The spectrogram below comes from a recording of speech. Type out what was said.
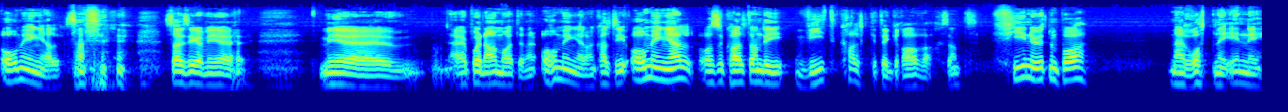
ormeyngel. Sa jeg sikkert mye, mye på en annen måte. Men ormyngel, Han kalte de ormyngel, og så kalte han de hvitkalkete graver. Sant? Fine utenpå, men råtne inni.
